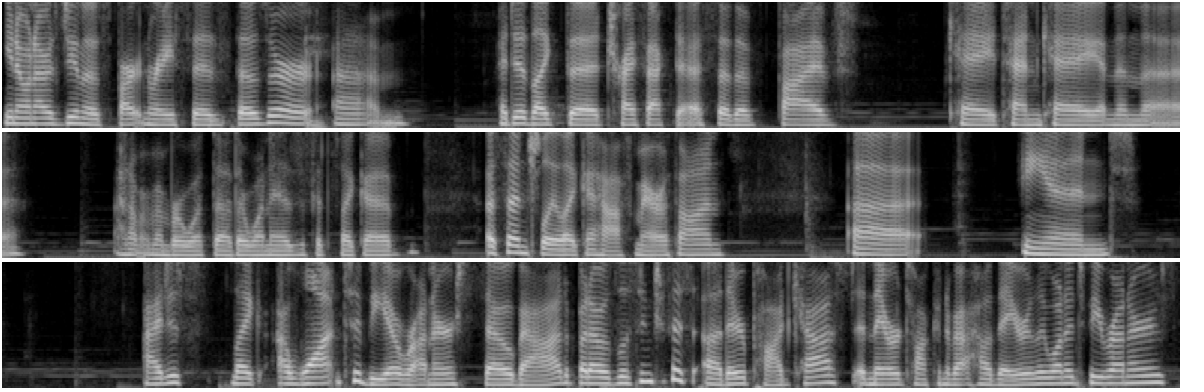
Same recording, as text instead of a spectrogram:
you know when I was doing those Spartan races, those are um I did like the trifecta, so the 5k, 10k and then the I don't remember what the other one is if it's like a essentially like a half marathon. Uh and I just like I want to be a runner so bad, but I was listening to this other podcast and they were talking about how they really wanted to be runners.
